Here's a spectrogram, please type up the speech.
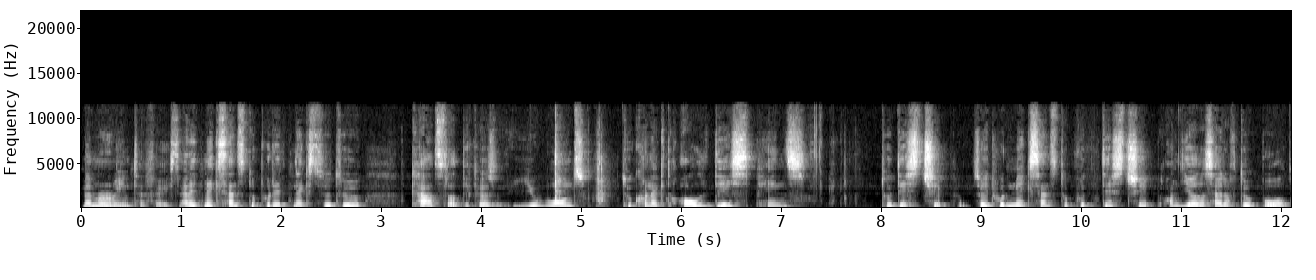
memory interface, and it makes sense to put it next to the card slot because you want to connect all these pins to this chip. So it wouldn't make sense to put this chip on the other side of the board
